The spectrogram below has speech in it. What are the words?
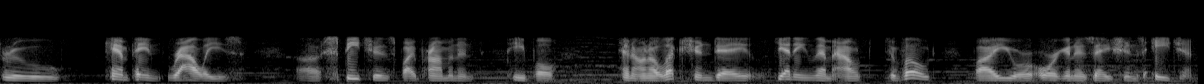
through campaign rallies, uh, speeches by prominent people, and on election day, getting them out to vote by your organization's agents.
